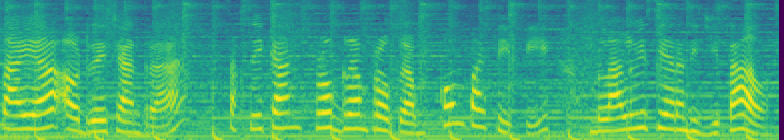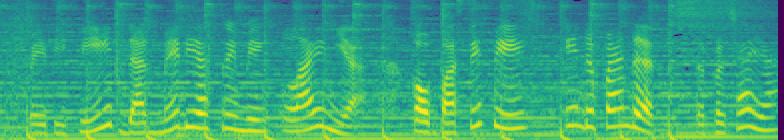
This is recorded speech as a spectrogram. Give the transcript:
Saya Audrey Chandra, saksikan program-program Kompas TV melalui siaran digital, pay TV, dan media streaming lainnya. Kompas TV, independen, terpercaya,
